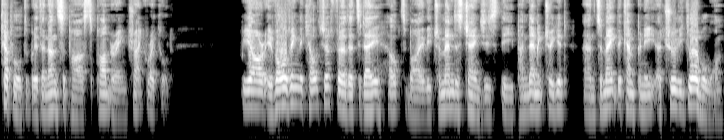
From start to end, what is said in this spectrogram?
coupled with an unsurpassed partnering track record. We are evolving the culture further today, helped by the tremendous changes the pandemic triggered, and to make the company a truly global one,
